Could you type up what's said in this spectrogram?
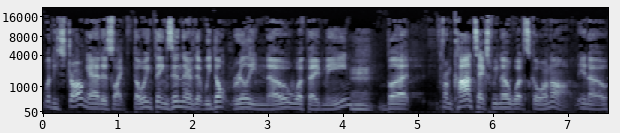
What he's strong at is like throwing things in there that we don't really know what they mean, but from context we know what's going on. You know,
